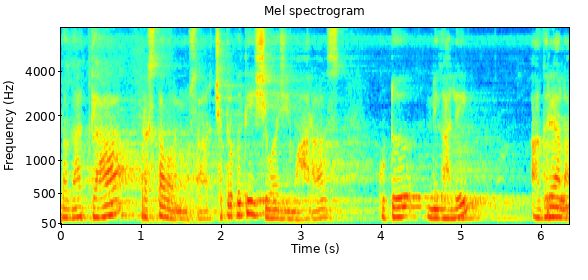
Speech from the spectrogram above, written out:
बघा त्या प्रस्तावानुसार छत्रपती शिवाजी महाराज कुठं निघाले? आग्र्याला.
